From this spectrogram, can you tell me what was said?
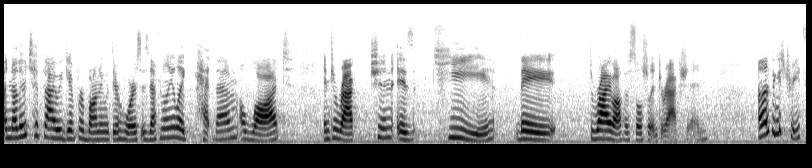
Another tip that I would give for bonding with your horse is definitely like pet them a lot interaction is key. They thrive off of social interaction. Another thing is treats.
